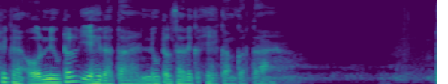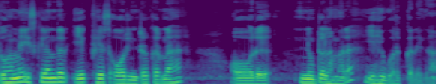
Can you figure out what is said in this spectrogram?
ठीक है? और न्यूट्रल यही रहता है। न्यूट्रल सारे का यही काम करता है। तो हमें इसके अंदर एक फेस और इंटर करना है और न्यूट्रल हमारा यही वर्क करेगा।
